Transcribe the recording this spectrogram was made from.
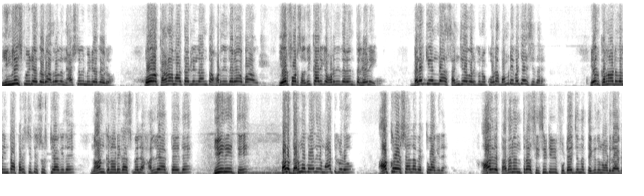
ಇಂಗ್ಲಿಷ್ ಮೀಡಿಯಾದವರು, ಅದರಲ್ಲೂ ನ್ಯಾಷನಲ್ ಮೀಡಿಯಾದವರು, ಓ, ಕನ್ನಡ ಮಾತಾಡಲಿಲ್ಲ ಅಂತ ಹೊಡೆದಿದ್ದಾರೆ, ಒಬ್ಬ ಏರ್ಫೋರ್ಸ್ ಅಧಿಕಾರಿಗೆ ಹೊಡೆದಿದ್ದಾರೆ ಅಂತ ಹೇಳಿ ಬೆಳಗ್ಗೆಯಿಂದ ಸಂಜೆವರೆಗೂ ಕೂಡ ಬೊಂಬಡಿ ಬಜಾಯಿಸಿದ್ದಾರೆ. ಏನು ಕರ್ನಾಟಕದಲ್ಲಿ ಇಂಥ ಪರಿಸ್ಥಿತಿ ಸೃಷ್ಟಿಯಾಗಿದೆ? ನಾನ್ ಕನ್ನಡಿಗಾಸ್ ಮೇಲೆ ಹಲ್ಲೆ ಆಗ್ತಾ ಇದೆ. ಈ ರೀತಿ ಬಹಳ ಧರ್ಮಬೋಧೆಯ ಮಾತುಗಳು ಆಕ್ರೋಶ ಎಲ್ಲ ವ್ಯಕ್ತವಾಗಿದೆ. ಆದರೆ ತದನಂತರ ಸಿ ಸಿ ಟಿ ವಿ ಫುಟೇಜನ್ನು ತೆಗೆದು ನೋಡಿದಾಗ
